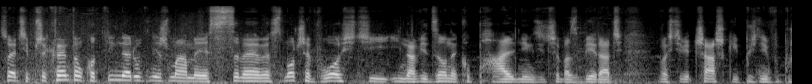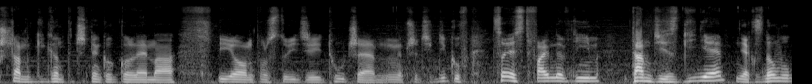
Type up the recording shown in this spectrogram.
Słuchajcie, przeklętą kotlinę również mamy, s- smocze włości i nawiedzone kopalnie, gdzie trzeba zbierać właściwie czaszki, później wypuszczamy gigantycznego golema i on po prostu idzie i tłucze przeciwników. Co jest fajne w nim, tam gdzie zginie, jak znowu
